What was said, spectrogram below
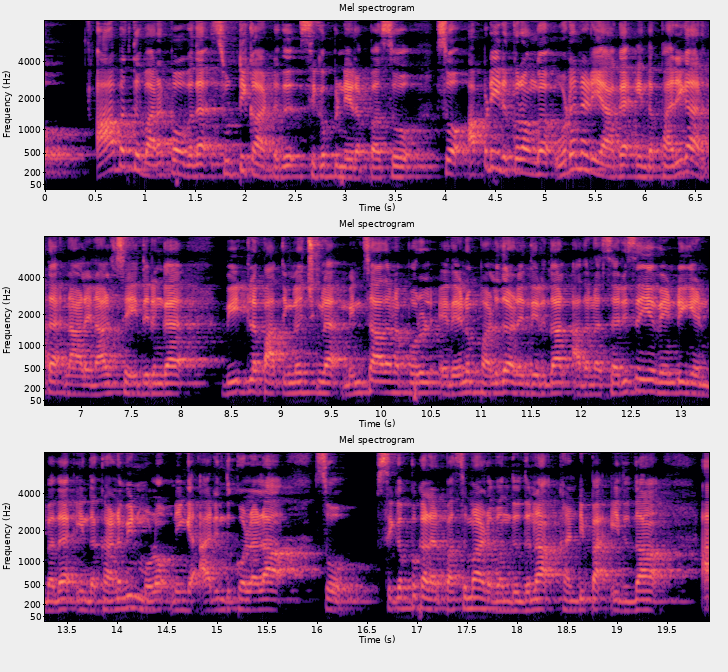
ஆபத்து வரப்போவதை சுட்டி காட்டுது சிகப்பு நிற பசு. ஸோ அப்படி இருக்கிறவங்க உடனடியாக இந்த பரிகாரத்தை நாளை நாள் செய்திருங்க. வீட்டில் பார்த்தீங்கன்னு வச்சுங்களேன் மின்சாதன பொருள் ஏதேனும் பழுது அடைந்திருந்தால் அதனை சரி செய்ய வேண்டும் என்பதை இந்த கனவின் மூலம் நீங்கள் அறிந்து கொள்ளலாம். ஸோ சிகப்பு கலர் பசுமாடு வந்ததுன்னா கண்டிப்பாக இதுதான்.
